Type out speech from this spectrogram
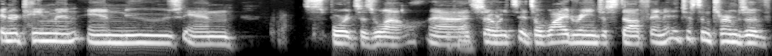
entertainment and news and sports as well. Uh, okay. So it's it's a wide range of stuff, and it, just in terms of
